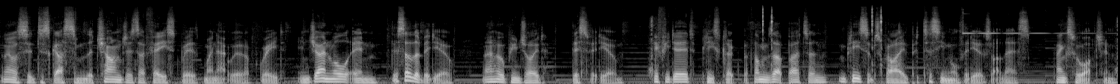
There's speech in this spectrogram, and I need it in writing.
And I also discuss some of the challenges I faced with my network upgrade in general in this other video, and I hope you enjoyed this video. If you did, please click the thumbs up button, and please subscribe to see more videos like this. Thanks for watching.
